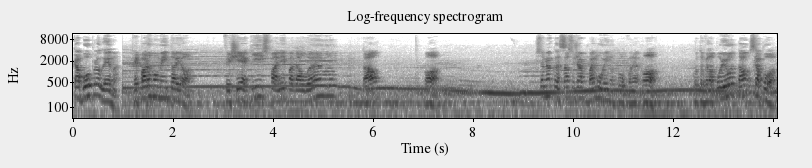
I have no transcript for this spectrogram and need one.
acabou o problema. Repara o um momento aí, ó. Fechei aqui, espalhei para dar o ângulo, tal. Ó. Isso também é um cansaço, já vai morrendo um pouco, né? Ó. Cotovelo apoiou, tal, escapou.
